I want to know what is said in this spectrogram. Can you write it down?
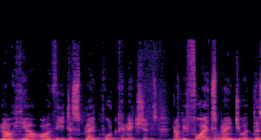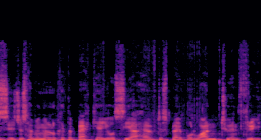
Now, here are the DisplayPort connections. Now, before I explain to you what this is, just having a look at the back here, you'll see I have DisplayPort 1, 2, and 3.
